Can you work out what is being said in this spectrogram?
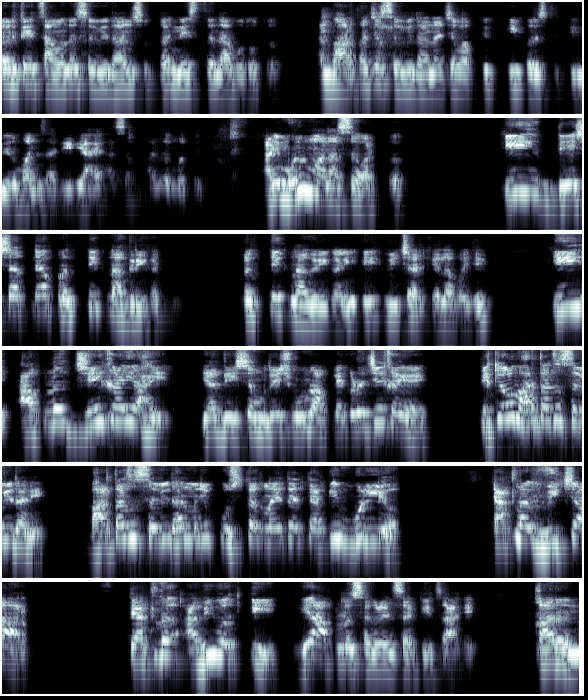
तर ते चांगलं संविधान सुद्धा नेस्त नाबूद होतं. आणि भारताच्या संविधानाच्या बाबतीत ती परिस्थिती निर्माण झालेली आहे असं माझं मत आहे. आणि म्हणून मला असं वाटतं की देशातल्या प्रत्येक नागरिकांनी प्रत्येक नागरिकांनी एक विचार केला पाहिजे की आपलं जे काही आहे या देशामध्ये देश म्हणून आपल्याकडे जे काही आहे ते केवळ भारताचं संविधान आहे. भारताचं संविधान म्हणजे पुस्तक नाही तर त्यातली मूल्य त्यातला विचार त्यातलं अभिव्यक्ती हे आपलं सगळ्यांसाठीच आहे. कारण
